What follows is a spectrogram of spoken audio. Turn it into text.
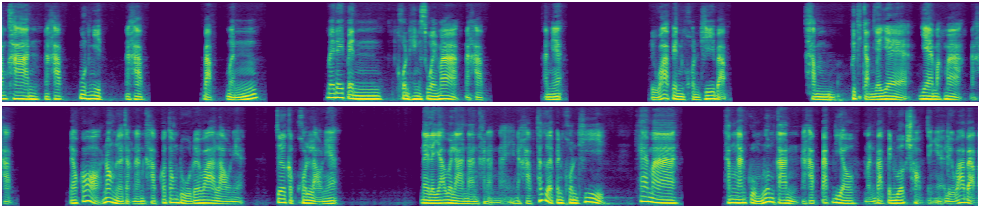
ลำคาญนะครับ หงุดหงิดนะครับ แบบเหมือนไม่ได้เป็นคนเฮงซวยมากนะครับ อันเนี้ยหรือว่าเป็นคนที่แบบทำพฤติกรรมแย่ๆแย่มาก ๆนะครับ แล้วก็นอกเหนือจากนั้นครับ ก็ต้องดูด้วยว่าเราเนี่ย เจอกับคนเหล่านี้ในระยะเวลานานขนาดไหนนะครับ ถ้าเกิดเป็นคนที่แค่มาทำงานกลุ่มร่วมกันนะครับ แป๊บเดียวเหมือนแบบเป็นเวิร์กช็อปอย่างเงี้ยหรือว่าแบบ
